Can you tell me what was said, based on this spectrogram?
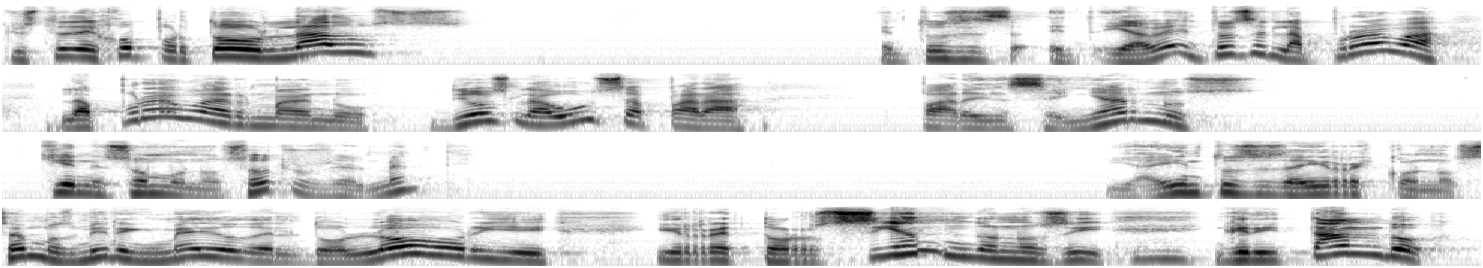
que usted dejó por todos lados. Entonces, ya ve, entonces la prueba, la prueba, hermano, Dios la usa para, para enseñarnos quiénes somos nosotros realmente. Y ahí entonces ahí reconocemos, miren, en medio del dolor y, y retorciéndonos y gritando,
